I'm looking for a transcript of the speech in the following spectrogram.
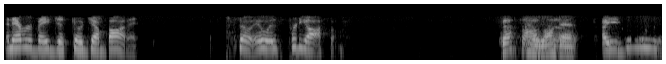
and everybody just go jump on it. So it was pretty awesome That's awesome. I love it. Are you doing?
